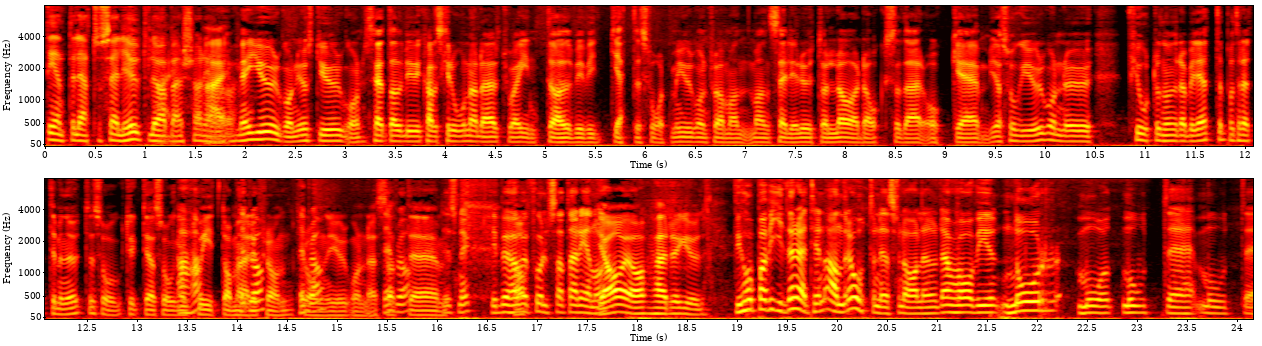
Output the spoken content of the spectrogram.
Det är inte lätt att sälja ut Löfbergs Nej, arena. men Djurgården, just Djurgården. Sett att det blivit Karlskrona där tror jag inte hade blivit jättesvårt. Men Djurgården tror jag man, man säljer ut en lördag också där. Och eh, jag såg Djurgården nu 1400 biljetter på 30 minuter såg, tyckte jag såg Aha, tweet om härifrån från bra. Djurgården där. det är bra, att, eh, det är snyggt. Vi behöver ja. fullsatta arenor. Ja, ja, herregud. Vi hoppar vidare till den andra åttondelsfinalen och där har vi ju norr mot, mot, eh, mot eh,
